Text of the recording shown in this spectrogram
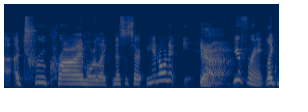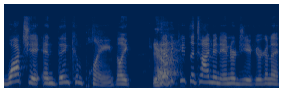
a, a true crime or like necessary. You know what? I, Yeah. different. Like watch it and then complain. Like Yeah. dedicate the time and energy if you're gonna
